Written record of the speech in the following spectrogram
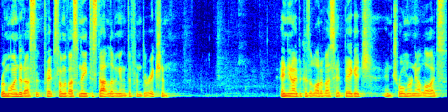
reminded us that perhaps some of us need to start living in a different direction. And you know, because a lot of us have baggage and trauma in our lives,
